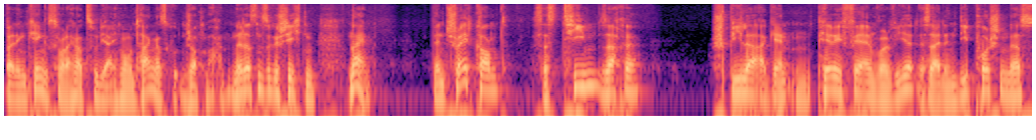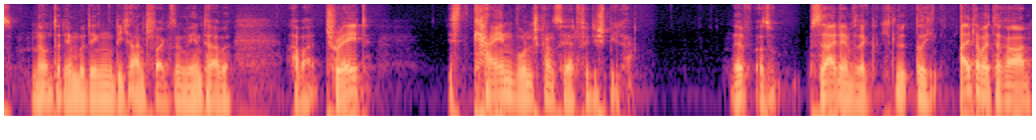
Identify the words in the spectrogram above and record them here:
bei den Kings? Gleich noch zu, die eigentlich momentan einen ganz guten Job machen. Ne, das sind so Geschichten. Nein, wenn Trade kommt, ist das Team-Sache, Spieler, Agenten peripher involviert, es sei denn, die pushen das ne, unter den Bedingungen, die ich anfangs erwähnt habe. Aber Trade ist kein Wunschkonzert für die Spieler. Ne? Also sei denn, wirklich, ein alter Veteran,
